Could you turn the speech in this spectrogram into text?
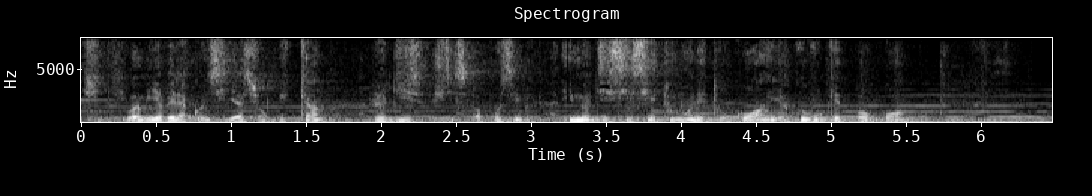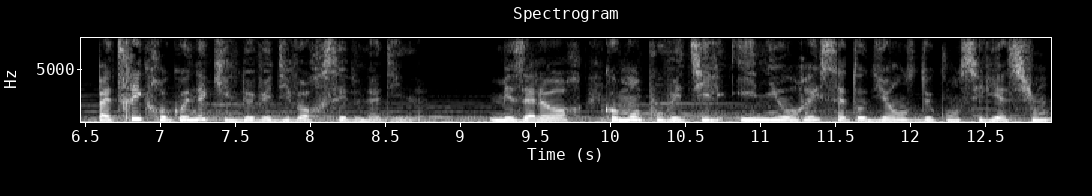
J'ai dit ouais mais il y avait la conciliation. Mais quand Le 10, je dis c'est pas possible. Il me dit si si, tout le monde est au courant, il n'y a que vous qui n'êtes pas au courant. Patrick reconnaît qu'il devait divorcer de Nadine. Mais alors, comment pouvait-il ignorer cette audience de conciliation?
